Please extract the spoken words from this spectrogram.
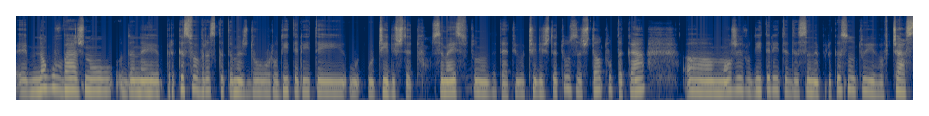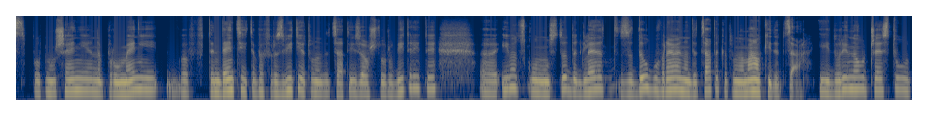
е много важно да не прекъсва връзката между родителите и училището, семейството на детето и училището, защото така може родителите да са непрекъснато и в час по отношение на промени в тенденциите в развитието на децата. Изобщо родителите имат склонността да гледат за дълго време на децата като на малки деца и дори много често от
